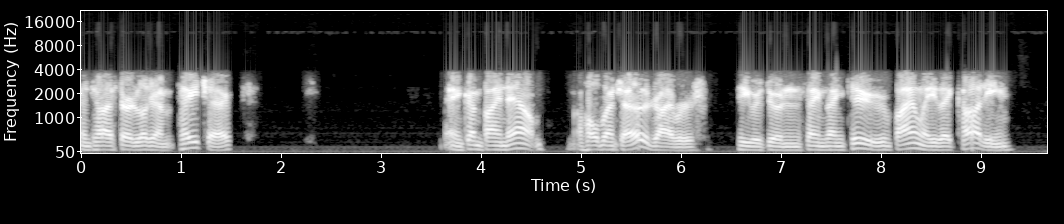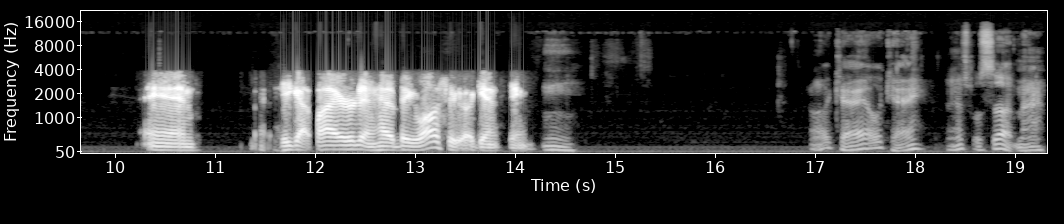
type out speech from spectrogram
until I started looking at my paychecks, and come find out a whole bunch of other drivers he was doing the same thing too. Finally, they caught him, and he got fired and had a big lawsuit against him. Mm. Okay, okay. That's what's up, man.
